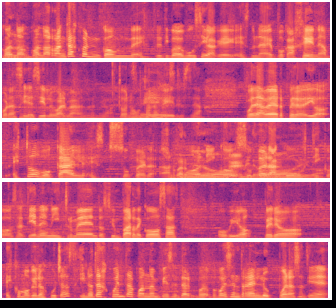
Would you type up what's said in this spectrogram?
cuando, cuando arrancás con, con este tipo de música que es de una época ajena, por así decirlo, igual a todos nos gustan los. Beatles, o sea, puede haber, pero digo, es todo vocal, es súper armónico, súper acústico, o sea, tienen instrumentos y un par de cosas, obvio, pero es como que lo escuchás y no te das cuenta cuando empieza, podés entrar en loop, bueno, eso tiene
